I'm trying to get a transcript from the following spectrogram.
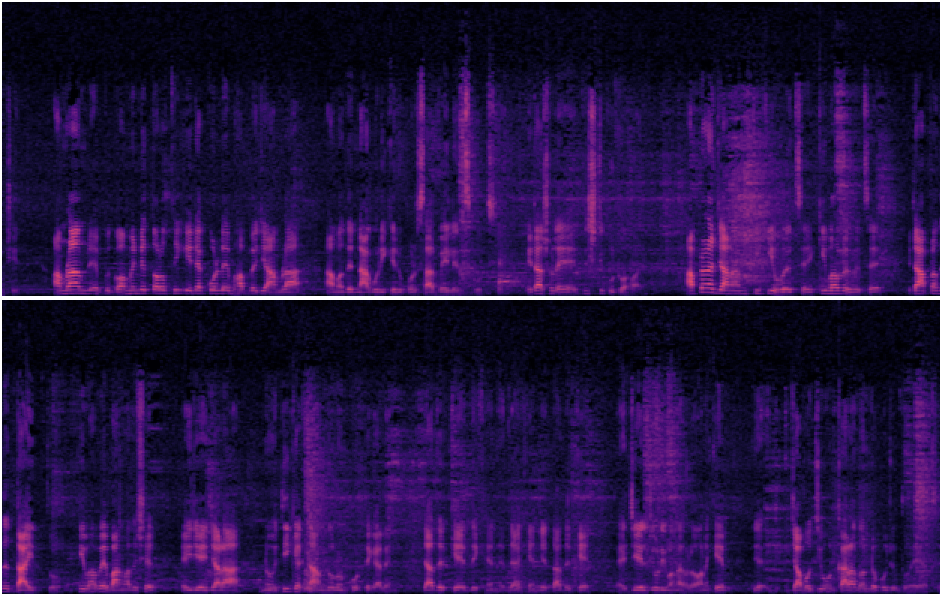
উচিত। আমরা গভর্নমেন্টের তরফ থেকে এটা করলে ভাববে যে আমরা আমাদের নাগরিকের উপর সার্ভেইলেন্স করছি। এটা আসলে দৃষ্টিকূট হয়। আপনারা জানান কি কি হয়েছে, কীভাবে হয়েছে, এটা আপনাদের দায়িত্ব। কীভাবে বাংলাদেশের এই যে যারা নৈতিক একটা আন্দোলন করতে গেলেন, যাদেরকে দেখেন দেখেন যে তাদেরকে জেল জরিমানা হলো। অনেকে যাবজ্জীবন কারাদণ্ড পর্যন্ত হয়ে গেছে।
